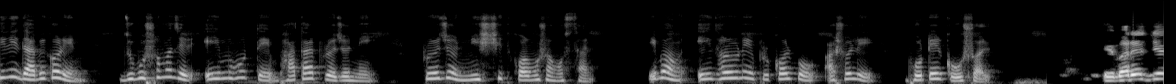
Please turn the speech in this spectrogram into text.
তিনি দাবি করেন, যুব সমাজের এই মুহূর্তে ভাতার প্রয়োজন নেই, প্রয়োজন নিশ্চিত কর্মসংস্থান এবং এই ধরনের প্রকল্প আসলে ভোটের কৌশল। এবারে যে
